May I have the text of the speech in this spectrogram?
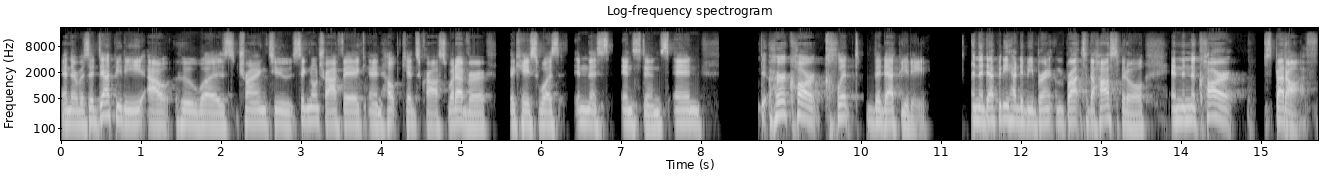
and there was a deputy out who was trying to signal traffic and help kids cross, whatever the case was in this instance. And th- her car clipped the deputy, and the deputy had to be br- brought to the hospital, and then the car sped off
